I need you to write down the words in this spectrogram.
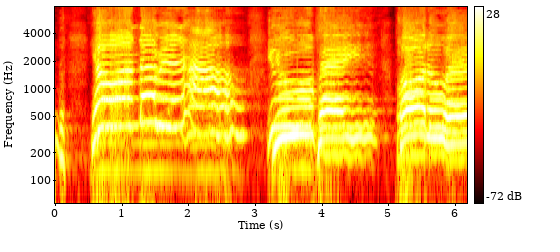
You're wondering how you will pay for the way.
